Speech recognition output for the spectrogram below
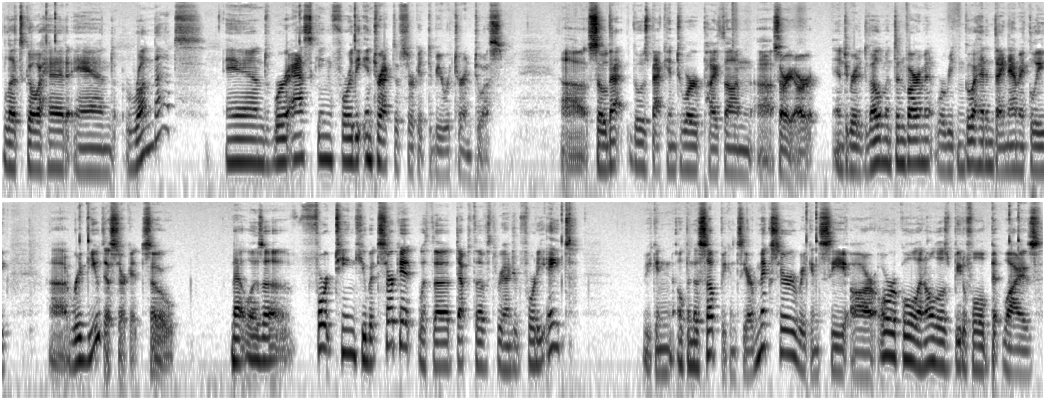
Let's go ahead and run that. And we're asking for the interactive circuit to be returned to us. Uh, so that goes back into our Python, uh, sorry, our integrated development environment where we can go ahead and dynamically uh, review this circuit. So that was a 14 qubit circuit with a depth of 348. We can open this up, we can see our mixer, we can see our oracle, and all those beautiful bitwise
